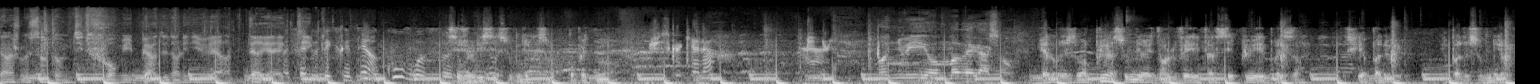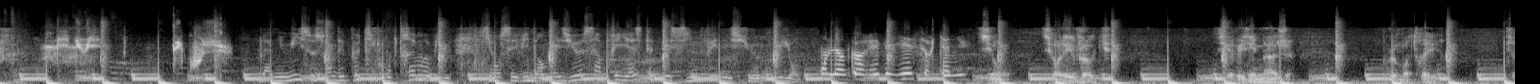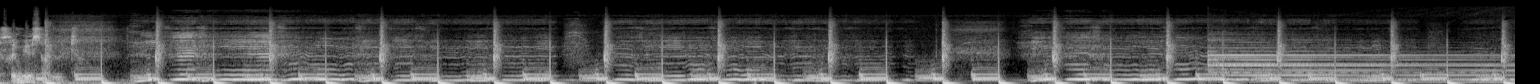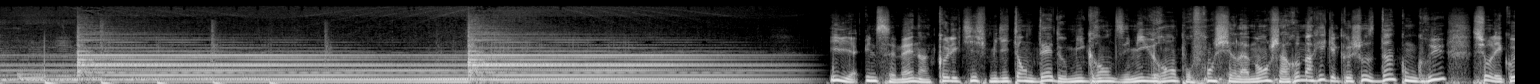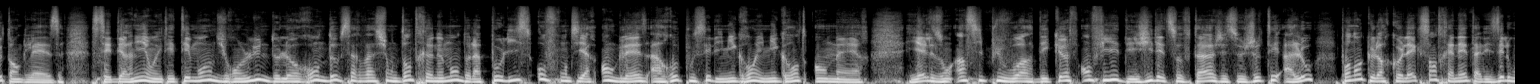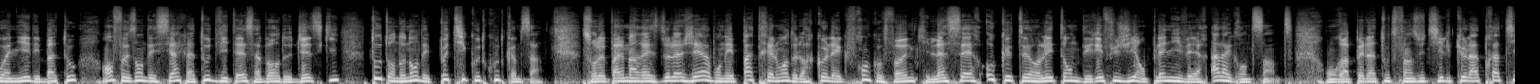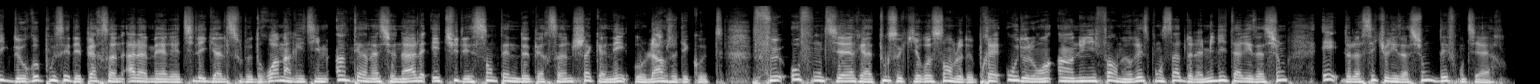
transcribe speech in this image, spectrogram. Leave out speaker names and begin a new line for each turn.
matin, je me sens comme une petite fourmi perdue dans l'univers intergalactique.
fait de décréter un couvre-feu.
C'est joli ces souvenirs qui sont complètement.
Jusque quelle heure
Minuit.
Bonne nuit au mauvais garçon.
Et alors justement, plus un souvenir est enlevé, enfin, c'est plus est présent. Parce qu'il n'y a pas de, il y a pas de souvenir.
Minuit. Décousu.
La nuit, ce sont des petits groupes très mobiles qui ont sévi dans mes yeux, Saint-Priest, Dessines, Vénitieux, Lyon.
On est encore réveillé sur Canu.
Si on, si on l'évoque, s'il y avait une image pour le montrer, serait mieux sans doute.
Y un collectif militant d'aide aux migrantes et migrants pour franchir la Manche a remarqué quelque chose d'incongru sur les côtes anglaises. Ces derniers ont été témoins durant l'une de leurs rondes d'observation d'entraînement de la police aux frontières anglaises à repousser les migrants et migrantes en mer. Et elles ont ainsi pu voir des keufs enfiler des gilets de sauvetage et se jeter à l'eau pendant que leurs collègues s'entraînaient à les éloigner des bateaux en faisant des cercles à toute vitesse à bord de jet ski tout en donnant des petits coups de coude comme ça. Sur le palmarès de la gerbe, on n'est pas très loin de leurs collègues francophones qui lacèrent au cutter les des réfugiés en plein hiver à la Grande Sainte. On rappelle à toutes fins utiles que la pratique de repousser des personnes à la mer est illégale sous le droit maritime international et tue des centaines de personnes chaque année au large des côtes. Feu aux frontières et à tout ce qui ressemble de près ou de loin à un uniforme responsable de la militarisation et de la sécurisation des frontières.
